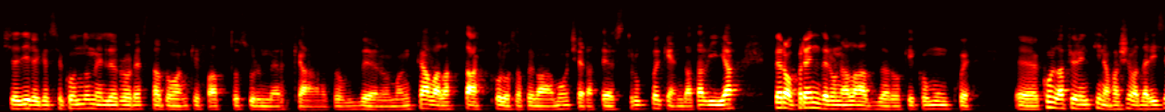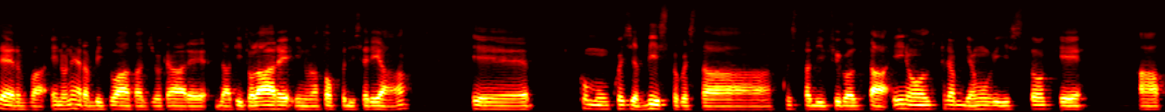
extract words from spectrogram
c'è da dire che secondo me l'errore è stato anche fatto sul mercato, ovvero mancava l'attacco, lo sapevamo, c'era Testrup che è andata via, però prendere una Lazzaro che comunque eh, con la Fiorentina faceva da riserva e non era abituata a giocare da titolare in una top di Serie A, e comunque si è visto questa, questa difficoltà. Inoltre abbiamo visto che ha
